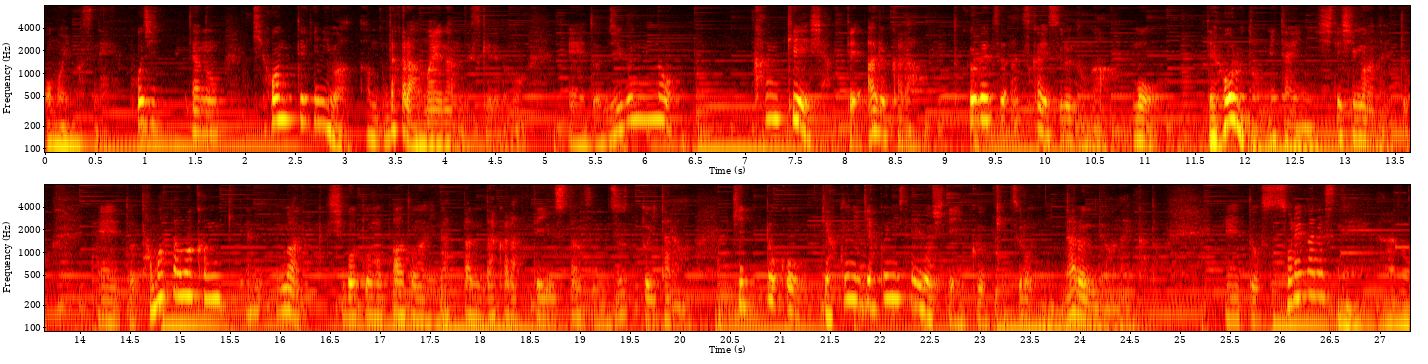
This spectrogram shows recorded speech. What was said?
思いますね。ポジあの基本的にはだから甘えなんですけれども、えーと、自分の関係者であるから特別扱いするのがもうデフォルトみたいにしてしまわないと,、えーと、たまたま関係今仕事のパートナーになったんだからっていうスタンスでずっといたらきっとこう逆に逆に作用していく結論になるんではないかと,、えーと、それがですねあの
